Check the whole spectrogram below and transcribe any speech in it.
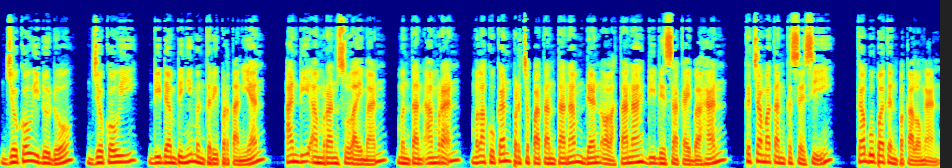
Joko Widodo, Jokowi, didampingi Menteri Pertanian, Andi Amran Sulaiman, Mentan Amran, melakukan percepatan tanam dan olah tanah di Desa Kaibahan, Kecamatan Kesesi, Kabupaten Pekalongan.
